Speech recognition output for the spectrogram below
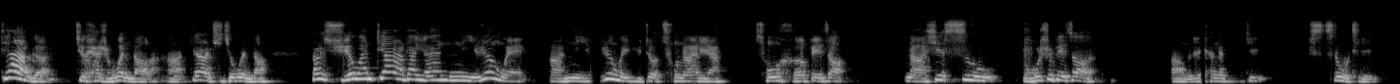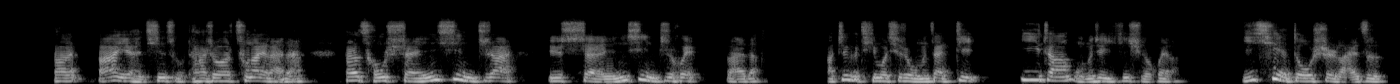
第二个就开始问到了啊，第二题就问到，他说学完第二单元，你认为啊，你认为宇宙从哪里啊？从何被造？哪些事物不是被造的？啊，我们就看看第十五题。他答案也很清楚，他说从哪里来的？他说从神性之爱与神性智慧来的。啊，这个题目其实我们在第一章我们就已经学会了，一切都是来自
